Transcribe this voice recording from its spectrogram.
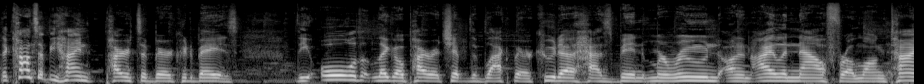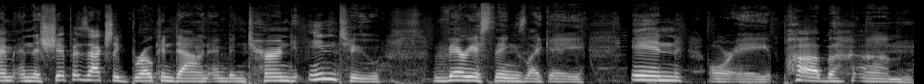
The concept behind Pirates of Barracuda Bay is the old Lego pirate ship, the Black Barracuda, has been marooned on an island now for a long time, and the ship has actually broken down and been turned into various things like a inn or a pub. Um,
